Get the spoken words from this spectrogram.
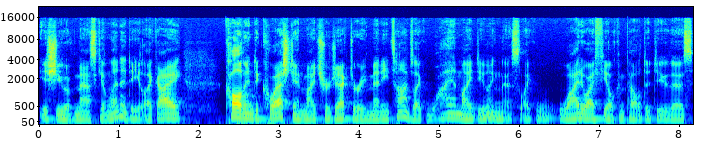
issue of masculinity. Like I called into question my trajectory many times. Like why am I doing this? Like why do I feel compelled to do this?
